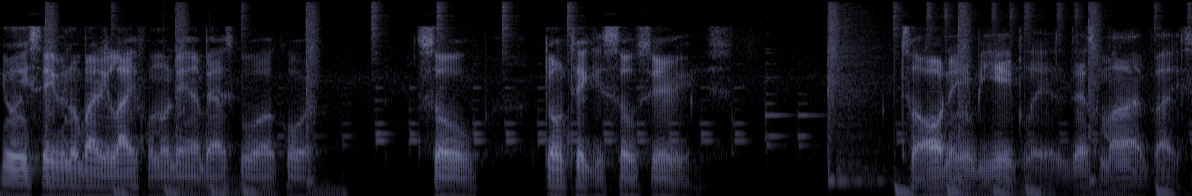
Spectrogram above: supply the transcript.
You ain't saving nobody life on no damn basketball court. So don't take it so serious. To all the NBA players, that's my advice.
